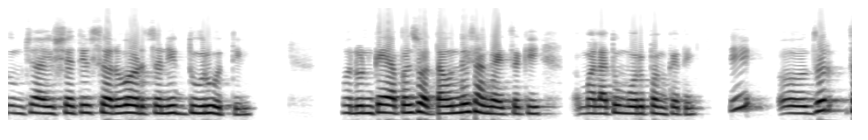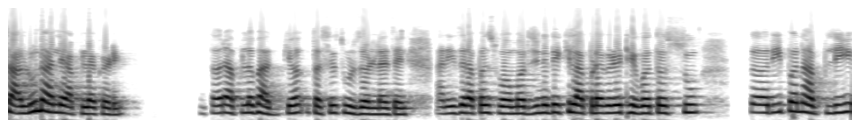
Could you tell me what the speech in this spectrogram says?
तुमच्या आयुष्यातील सर्व अडचणी दूर होतील. म्हणून काही आपण स्वतःहून नाही सांगायचं की मला तू मोरपंख दे. ते जर चालून आले आपल्याकडे तर आपलं भाग्य तसेच उजळलं जाईल. आणि जर आपण स्वमर्जीने देखील आपल्याकडे ठेवत असू तरी पण आपली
